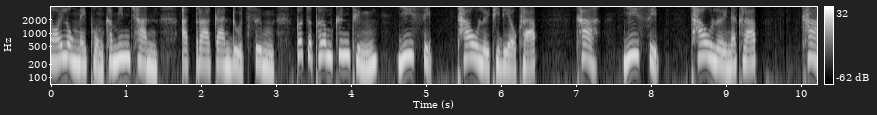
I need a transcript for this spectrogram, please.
น้อยลงในผงขมิ้นชัน อัตราการดูดซึมก็จะเพิ่มขึ้นถึง 20 เท่าเลยทีเดียวครับ ค่ะ 20 เท่าเลยนะครับ ค่ะ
